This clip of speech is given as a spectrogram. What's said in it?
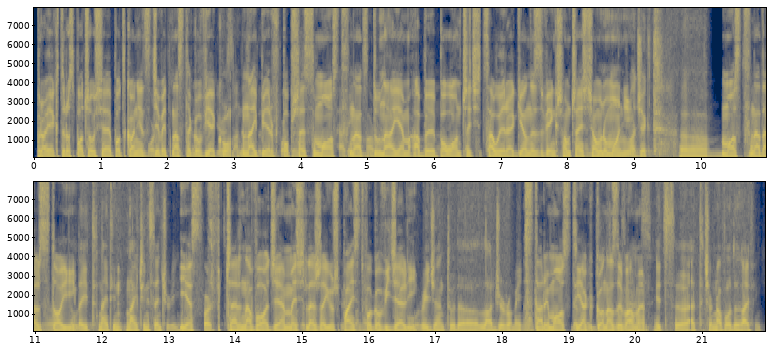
Projekt rozpoczął się pod koniec XIX wieku. Najpierw poprzez most nad Dunajem, aby połączyć cały region z większą częścią Rumunii. Most nadal stoi. Jest w Czernawodzie. Myślę, że już Państwo go widzieli. Stary most, jak go nazywamy.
